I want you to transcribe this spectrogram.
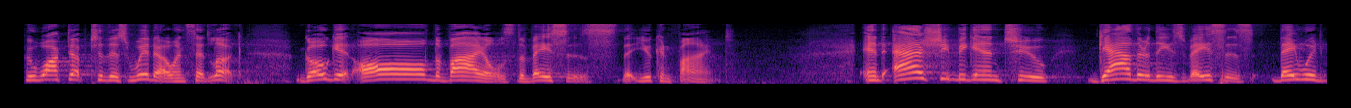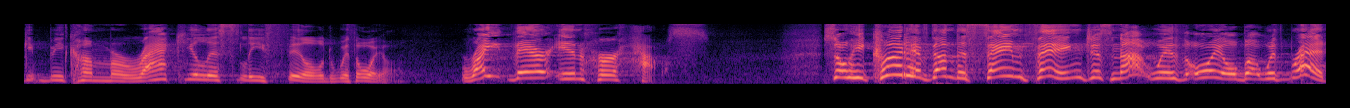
who walked up to this widow and said, Look, Go get all the vials, the vases that you can find. And as she began to gather these vases, they would get, become miraculously filled with oil right there in her house. So he could have done the same thing, just not with oil, but with bread.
